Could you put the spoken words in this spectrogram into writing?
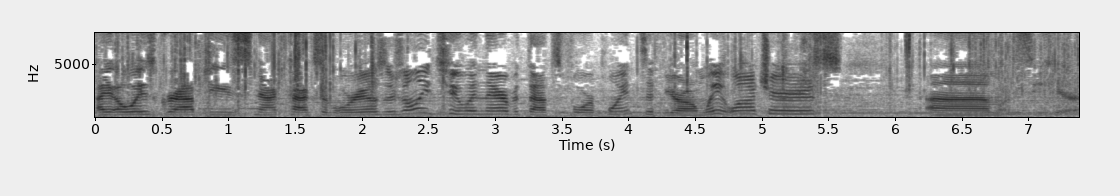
I always grab these snack packs of Oreos. There's only two in there, but that's four points if you're on Weight Watchers. Um, let's see here.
